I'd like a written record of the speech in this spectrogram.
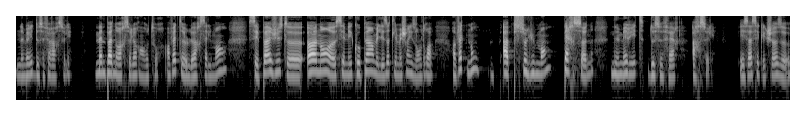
ne mérite de se faire harceler. Même pas nos harceleurs en retour. En fait, le harcèlement, c'est pas juste euh, oh non, euh, c'est mes copains, mais les autres, les méchants, ils ont le droit. En fait, non, absolument personne ne mérite de se faire harceler. Et ça, c'est quelque chose. Euh,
